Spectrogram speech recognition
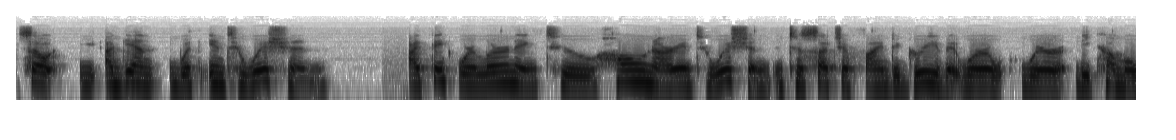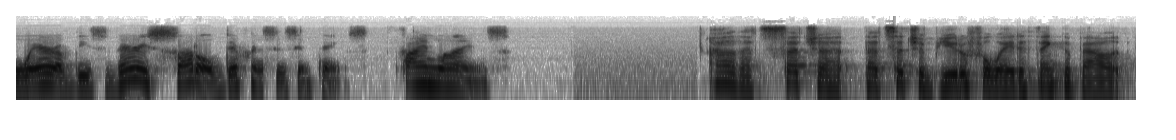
So, again, with intuition, I think we're learning to hone our intuition to such a fine degree that we're, we're become aware of these very subtle differences in things, fine lines. Oh, that's such a that's such a beautiful way to think about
